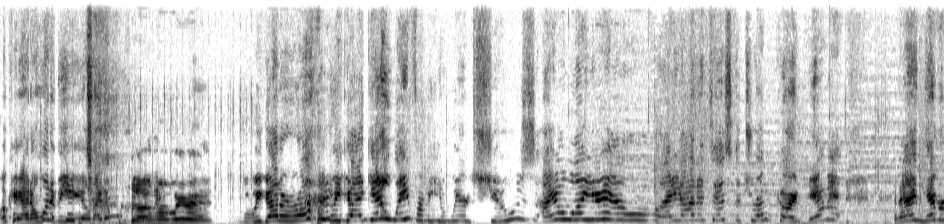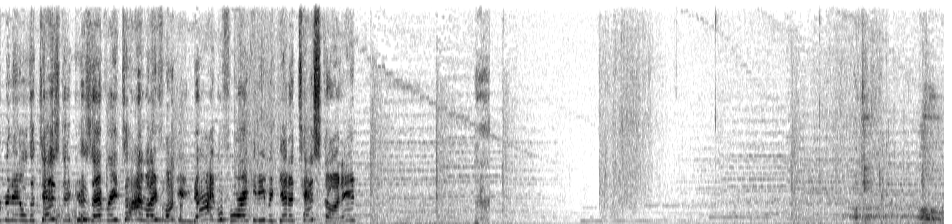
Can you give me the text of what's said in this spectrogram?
Okay, I don't want to be healed. I don't. Want to I'm not weird. We gotta run. We gotta get away from me, you weird shoes. I don't want your help. I gotta test the trump card. Damn it. And I've never been able to test it because every time I fucking die before I can even get a test on it. Okay. Oh,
